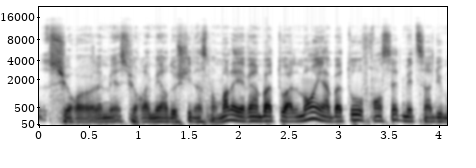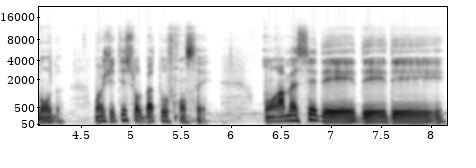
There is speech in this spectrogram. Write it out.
sur la mer, de Chine à ce moment-là. Il y avait un bateau allemand et un bateau français de Médecins du Monde. Moi, j'étais sur le bateau français. On ramassait des,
